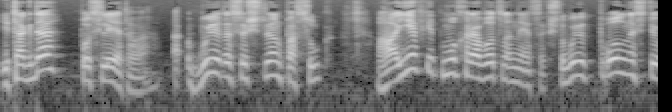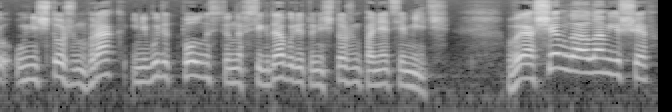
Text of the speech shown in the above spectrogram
И тогда, после этого, будет осуществлен посук, Гаевхит мухаравот ланецах, что будет полностью уничтожен враг и не будет полностью навсегда будет уничтожен понятие меч. Вы ашем ла алам ешев,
